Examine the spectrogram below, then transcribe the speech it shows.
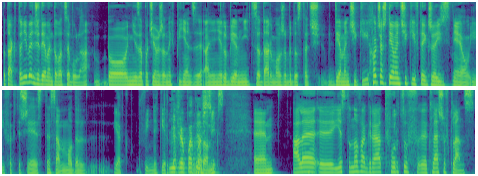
bo tak, to nie będzie diamentowa cebula, bo nie zapłaciłem żadnych pieniędzy, ani nie robiłem nic za darmo, żeby dostać diamenciki. Chociaż diamenciki w tej grze istnieją i faktycznie jest ten sam model jak w innych gierkach. Mikropłatności. Um, ale y, jest to nowa gra twórców y, Clash of Clans.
